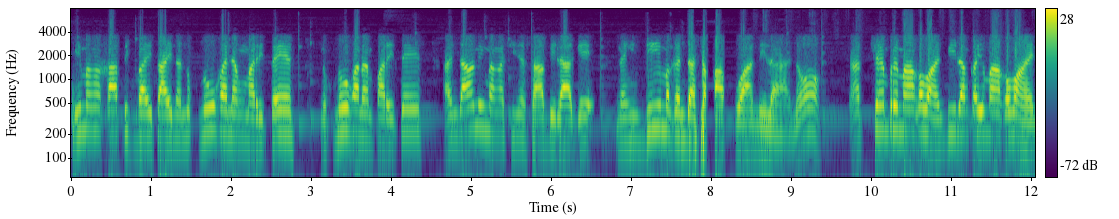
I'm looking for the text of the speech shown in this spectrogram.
May mga kapitbahay tayo na nuknukan ng marites, nuknukan ng parites, ang daming mga sinasabi lagi na hindi maganda sa kapwa nila, no? At syempre mga kawan, bilang kayo mga kawan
